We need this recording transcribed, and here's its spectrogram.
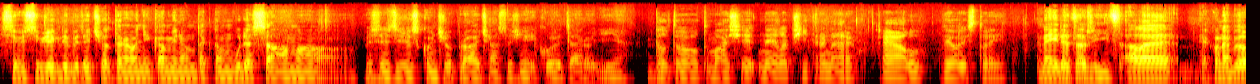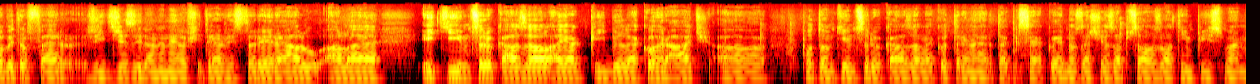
si myslím, že kdyby teď šel trénovat někam jinam, tak tam bude sám a myslím si, že skončil právě částečně i kvůli té rodině. Byl to Tomáši nejlepší trenér Reálu v jeho historii? Nejde to říct, ale jako nebylo by to fair říct, že Zidane je nejlepší trenér v historii Reálu, ale i tím, co dokázal a jaký byl jako hráč a potom tím, co dokázal jako trenér, tak se jako jednoznačně zapsal zlatým písmem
